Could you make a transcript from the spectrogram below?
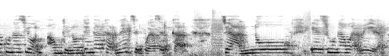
vacunación, aunque no tenga carnet, se puede acercar. O sea, no es una barrera.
